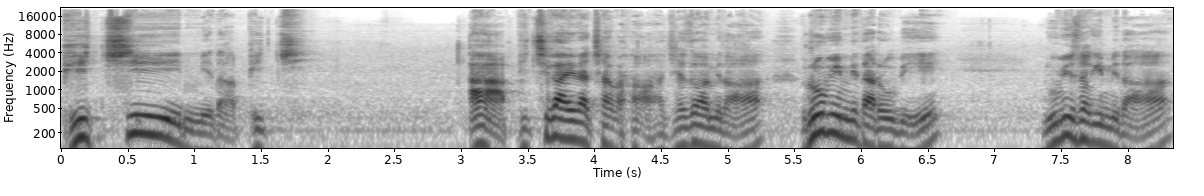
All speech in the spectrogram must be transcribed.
비치입니다. 비치. 아, 비치가 아니라 참, 아, 죄송합니다. 루비입니다, 루비. 루비석입니다.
